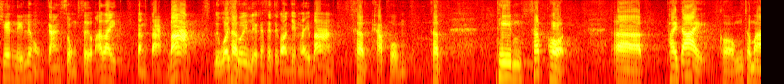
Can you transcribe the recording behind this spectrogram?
เช่นในเรื่องของการส่งเสริมอะไรต่างๆ บ้าง หรือว่าครับช่วยเหลือเกษตรกรอย่างไรบ้างครับ ครับผม ครับทีมซัพพอร์ตภายใต้ของสมา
